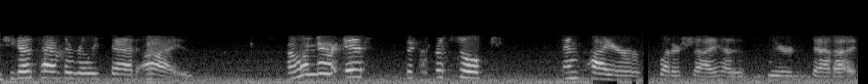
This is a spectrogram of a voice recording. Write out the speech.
and she does have the really sad eyes. I wonder if the Crystal Empire Fluttershy has weird sad eye,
